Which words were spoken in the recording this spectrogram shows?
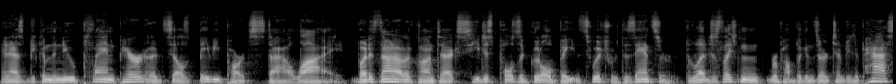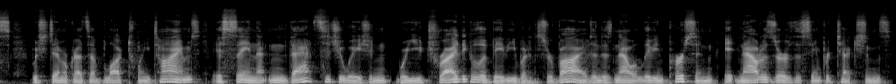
and has become the new Planned Parenthood sells baby parts style lie. But it's not out of context. He just pulls a good old bait and switch with his answer. The legislation Republicans are attempting to pass pass, which Democrats have blocked 20 times, is saying that in that situation where you tried to kill a baby but it survives and is now a living person, it now deserves the same protections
